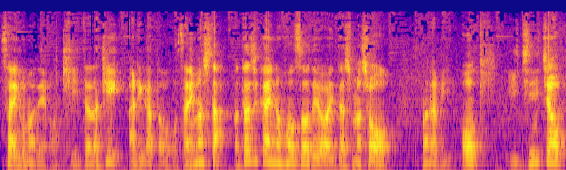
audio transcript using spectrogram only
最後までお聴きいただきありがとうございました。また次回の放送でお会いいたしましょう。学び大きい一日を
